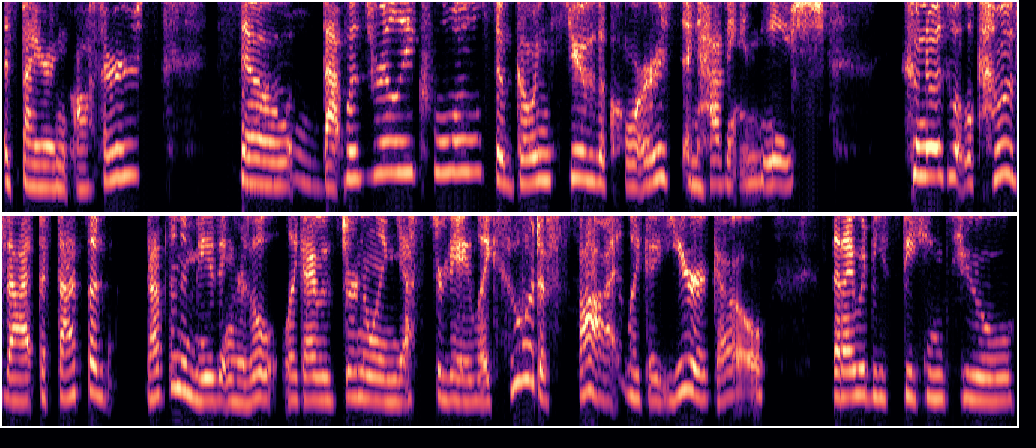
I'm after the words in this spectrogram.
aspiring authors. So wow. that was really cool. So going through the course and having a niche, who knows what will come of that, but that's a that's an amazing result. Like I was journaling yesterday, like who would have thought like a year ago that I would be speaking to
